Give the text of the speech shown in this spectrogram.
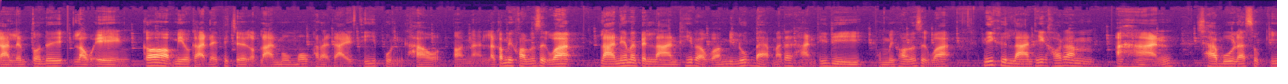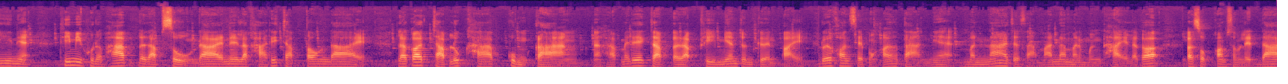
การเริ่มต้นด้วยเราเอง ก็มีโอกาสได้ไปเจอกับร้านโมโม่พาราไดส์ที่ญี่ปุ่นเข้าตอนนั้น แล้วก็มีความรู้สึกว่าร้านนี้มันเป็นร้านที่แบบว่ามีรูปแบบมาตรฐานที่ดี ผมมีความรู้สึกว่า นี่คือร้านที่เขาทำอาหารชาบูและสุกี้เนี่ยที่มีคุณภาพระดับสูงได้ในราคาที่จับต้องได้ แล้วก็จับลูกค้ากลุ่มกลางนะครับไม่ได้จับระดับพรีเมียมจนเกินไป ด้วยคอนเซปต์ของเขาต่างๆเนี่ยมันน่าจะสามารถนำมาเมืองไทย แล้วก็ประสบความสำเร็จได้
